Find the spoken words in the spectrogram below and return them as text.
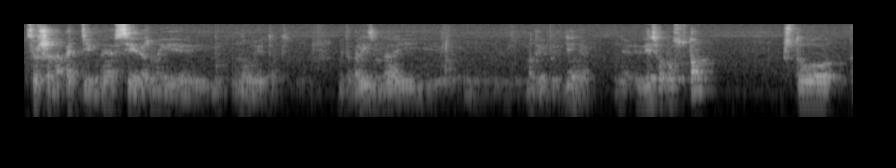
совершенно отдельная, северный, ну, этот метаболизм, да, и модели поведения. Весь вопрос в том, что э,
